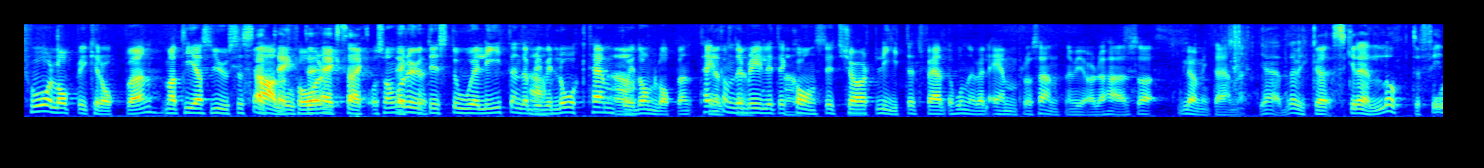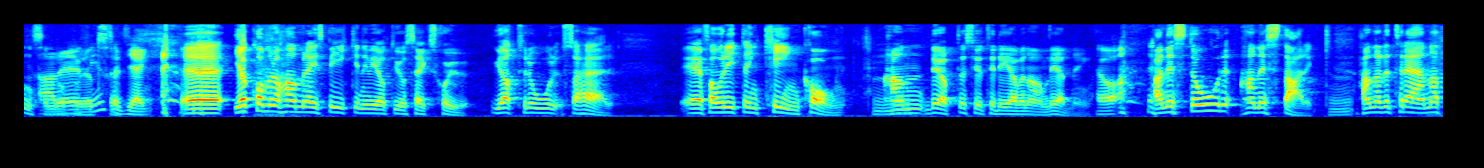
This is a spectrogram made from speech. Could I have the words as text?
Två lopp i kroppen, Mattias Djuse stallform exakt, och så var exakt. ute i stoeliten, det Ja. blir lågt tempo Ja. i de loppen. Tänk Helt om det blir lite Ja. konstigt kört, litet fält, hon är väl 1% när vi gör det här, så glöm inte henne. Jädrar vilka skrällopp det finns. Ja, det finns sätt. ett gäng. Eh, jag kommer att hamra i spiken i V86.7. Jag tror så här. Eh, favoriten King Kong, han döptes ju till det av en anledning. Ja. Han är stor, han är stark. Han hade tränat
